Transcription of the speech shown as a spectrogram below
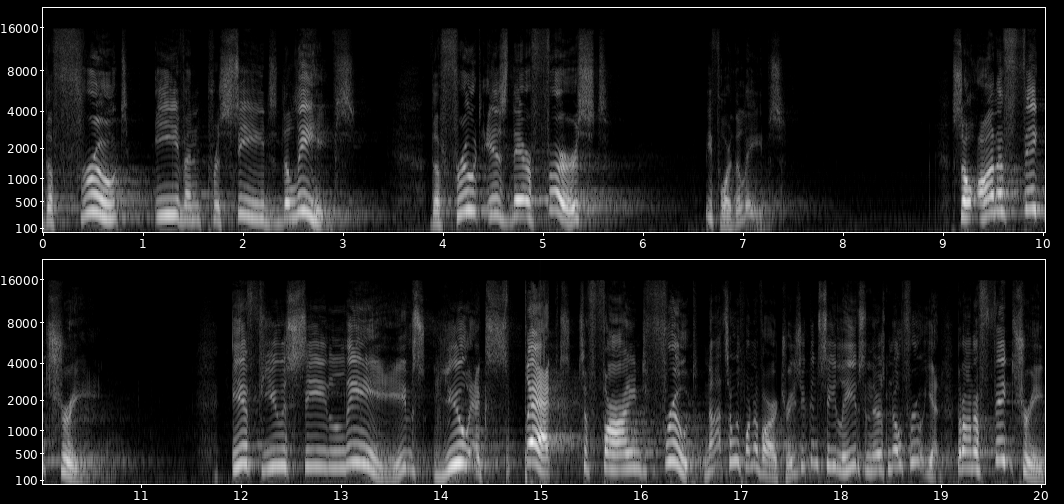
the fruit even precedes the leaves. The fruit is there first before the leaves. So on a fig tree, if you see leaves, you expect to find fruit. Not so with one of our trees. You can see leaves and there's no fruit yet. But on a fig tree,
